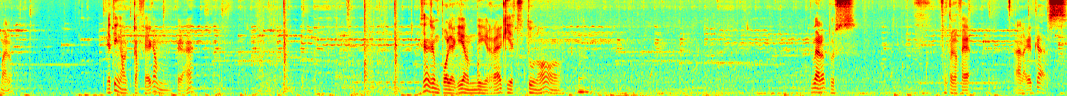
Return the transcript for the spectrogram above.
Bueno. Ja tinc el cafè que em... Espera, eh? Ha un poli aquí no em digui res, qui ets tu, no? Bueno, doncs... Pues... Falta cafè. En aquest cas...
